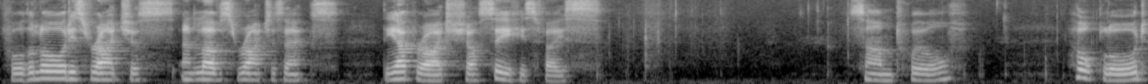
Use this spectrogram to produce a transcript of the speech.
For the Lord is righteous and loves righteous acts. The upright shall see his face. Psalm 12 Help, Lord,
